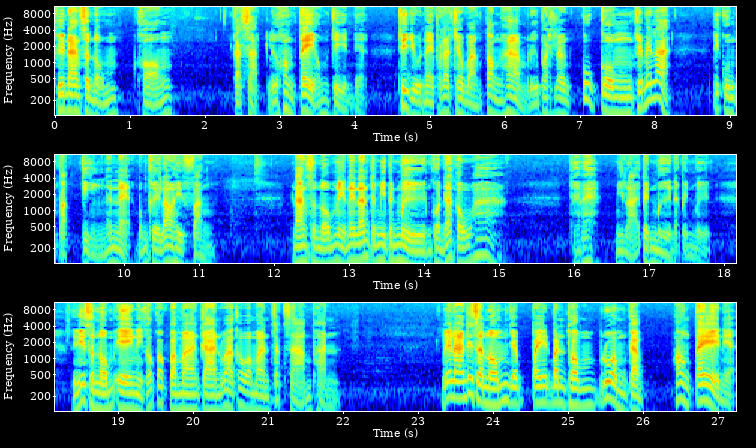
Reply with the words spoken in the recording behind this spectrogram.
คือนางสนมของ กษัตริย์ หรือห้องเต้ของจีนเนี่ยที่อยู่ในพระราชวังต้องห้าม หรือพระราชวังกู้กงใช่ไหมล่ะ ที่กรุงปักกิ่งนั่นแหละผมเคยเล่าให้ฟัง นางสนมเนี่ยในนั้นจะมีเป็นหมื่นคนนะเขาว่าใช่ไหมมีหลายเป็นหมื่นอะเป็นหมื่น ทีนี้สนมเองนี่เขาก็ประมาณการว่าก็ประมาณสักสามพันเวลาที่สนมจะไปบรรทมร่วมกับห้องเต้เนี่ย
